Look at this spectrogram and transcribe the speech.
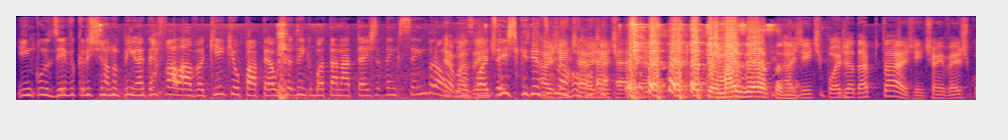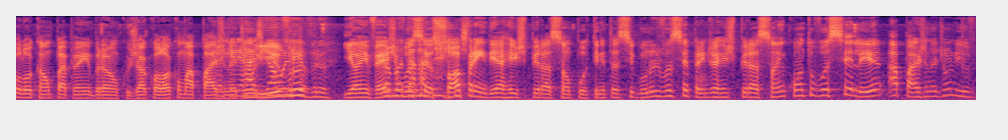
Inclusive, o Cristiano Pinho até falava aqui que o papel que você tem que botar na testa tem que ser em branco. É, não pode ser gente- escrito, a não. gente, a gente pode tem mais essa, né? A gente pode adaptar. A gente, ao invés de colocar um papel em branco, já coloca uma página de um querer rasgar um livro, livro E ao invés de você só testa. prender a respiração por 30 segundos, você prende a respiração enquanto você lê a página de um livro.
